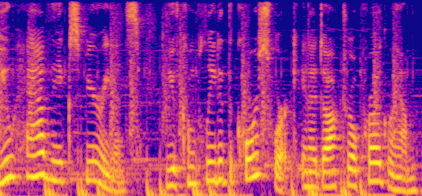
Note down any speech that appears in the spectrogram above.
You have the experience. You've completed the coursework in a doctoral program,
